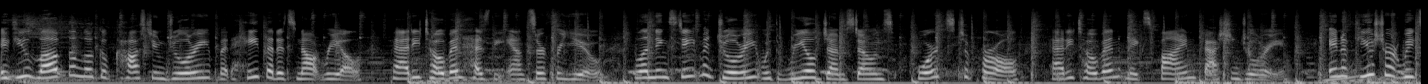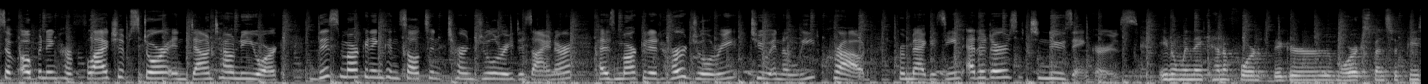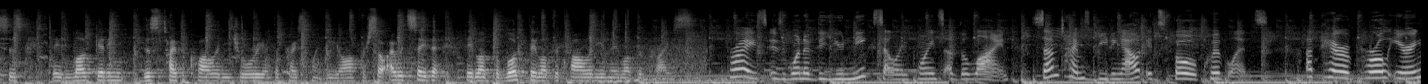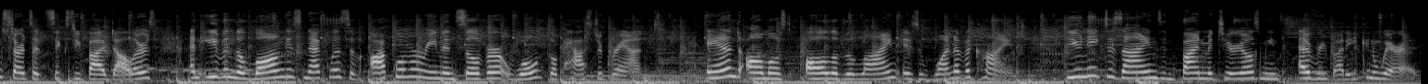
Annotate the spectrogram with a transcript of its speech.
If you love the look of costume jewelry but hate that it's not real, Patty Tobin has the answer for you. Blending statement jewelry with real gemstones, quartz to pearl, Patty Tobin makes fine fashion jewelry. In a few short weeks of opening her flagship store in downtown New York, this marketing consultant turned jewelry designer has marketed her jewelry to an elite crowd, from magazine editors to news anchors. Even when they can afford bigger, more expensive pieces, they love getting this type of quality jewelry at the price point we offer. So I would say that they love the look, they love the quality, and they love the price. Price is one of the unique selling points of the line, sometimes beating out its faux equivalents. A pair of pearl earrings starts at $65, and even the longest necklace of aquamarine and silver won't go past a grand. And almost all of the line is one of a kind. The unique designs and fine materials means everybody can wear it.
